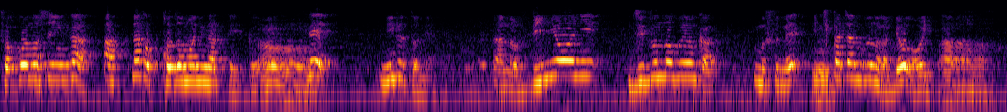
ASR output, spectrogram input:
そこのシーンがあなんか子供になっていく、うん。で見るとねあの微妙に自分の分か娘うん。いちかちゃんの分のが量が多い、あ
